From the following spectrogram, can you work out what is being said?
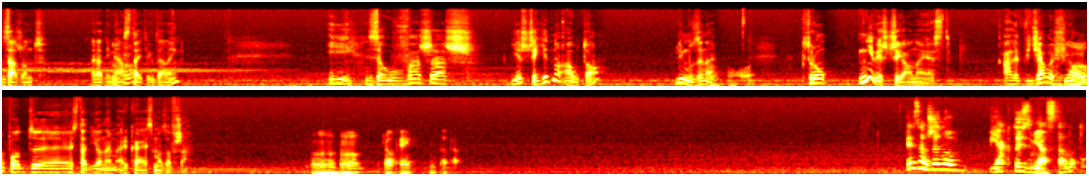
zarząd Rady Miasta i tak dalej. I zauważasz jeszcze jedno auto, limuzynę, którą nie wiesz, czyja ona jest, ale widziałeś ją Mhm. pod e, stadionem RKS Mazowsza. Mhm. Okej, dobra. Stwierdzam, że no, jak ktoś z miasta, no to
